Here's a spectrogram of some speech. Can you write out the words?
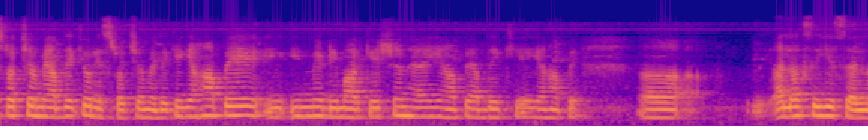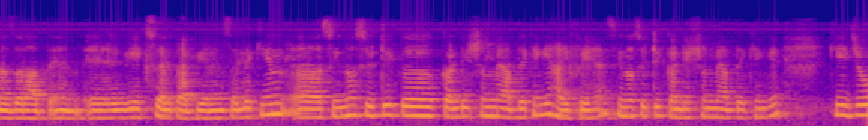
स्ट्रक्चर में आप देखिए और इस स्ट्रक्चर में देखिए। यहाँ पे इनमें डिमार्केशन है यहाँ पे आप देखिए यहाँ पे आ, अलग से ये सेल नज़र आते हैं एक सेल का अपियरेंस है। लेकिन सीनोसिटिक कंडीशन में आप देखेंगे हाइफे है। सीनोसिटिक कंडीशन में आप देखेंगे कि जो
